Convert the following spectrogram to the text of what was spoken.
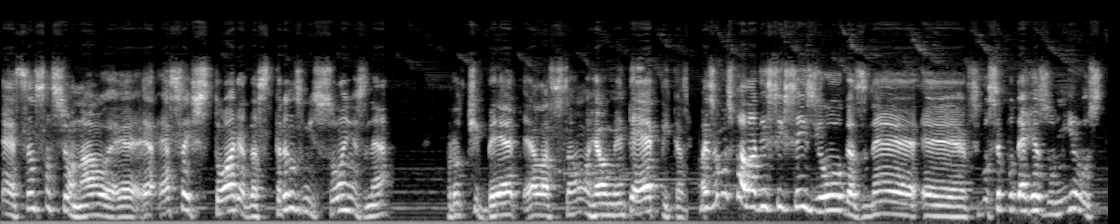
É sensacional, é, é essa história das transmissões, né, para o Tibete, elas são realmente épicas. Mas vamos falar desses seis yogas, né? É, se você puder resumi-los,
